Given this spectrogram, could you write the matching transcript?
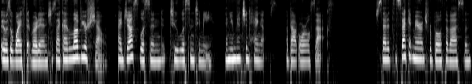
it was a wife that wrote in. She's like i love your show. I just listened to listen to me. And you mentioned hangups about oral sex. She said it's the second marriage for both of us and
